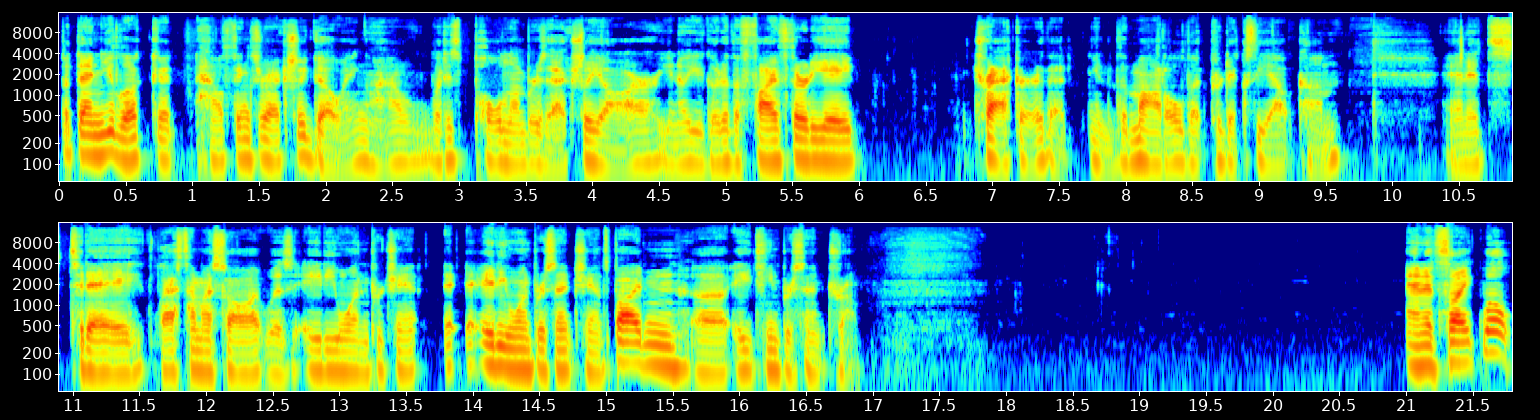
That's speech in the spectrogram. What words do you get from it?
But then you look at how things are actually going, how what his poll numbers actually are. You know, you go to the 538 tracker that, you know, the model that predicts the outcome. And it's today, last time I saw it was 81%, 81% chance Biden, uh, 18% Trump. And it's like, well,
